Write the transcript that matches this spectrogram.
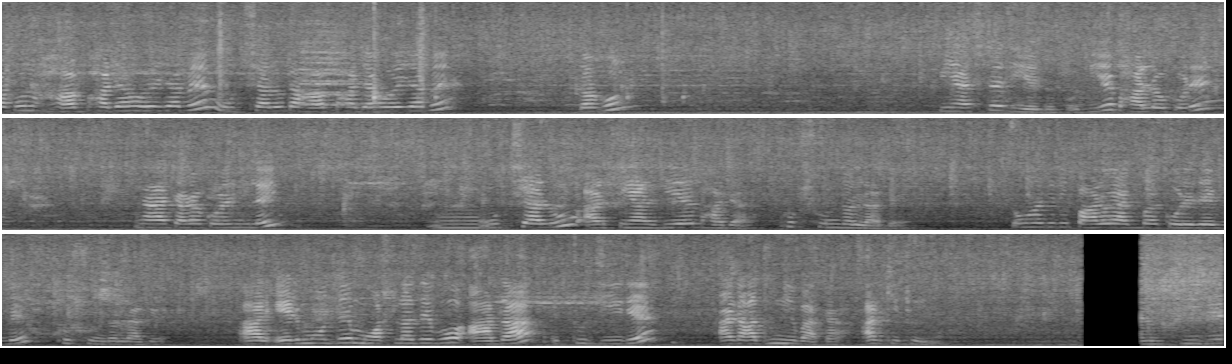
যখন হাফ ভাজা হয়ে যাবে, উচ্ছে আলুটা হাফ ভাজা হয়ে যাবে, তখন পেঁয়াজটা দিয়ে দেবো। দিয়ে ভালো করে নাড়াচাড়া করে নিলেই উচ্ছে আলু আর পেঁয়াজ দিয়ে ভাজা খুব সুন্দর লাগে। তোমরা যদি পারো একবার করে দেখবে, খুব সুন্দর লাগে। আর এর মধ্যে মশলা দেব আদা, একটু জিরে আর রাঁধুনি বাটা, আর কিছুই না। ফ্রিজে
